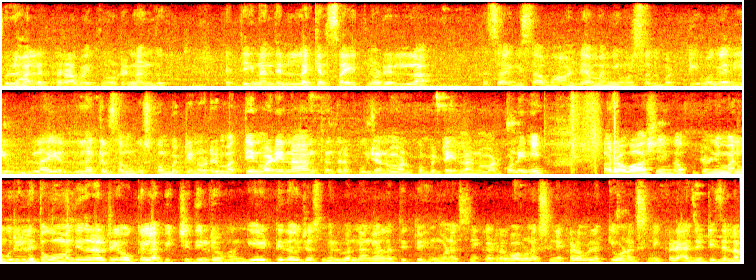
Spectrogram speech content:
ಫುಲ್ ಹಾಲತ್ ಖರಾಬ್ ಆಯ್ತು ನೋಡ್ರಿ ನಂದು. ಎತ್ತಿಗೆ ನಂದೆಲ್ಲ ಕೆಲಸ ಐತೆ ನೋಡ್ರಿ ಎಲ್ಲ. ಕಸ ಗಿಸ ಭಾಂಡೆ ಮನೆ ಒರ್ಸೋದು, ಬಟ್ಟೆ ಒಗ್ಯೋದು ಎಲ್ಲ ಎಲ್ಲ ಕೆಲಸ ಮುಗಿಸ್ಕೊಂಡ್ಬಿಟ್ಟು ನೋಡ್ರಿ. ಮತ್ತೇನು ಮಾಡೇನ ಅಂತಂದ್ರೆ ಪೂಜೆನೂ ಮಾಡ್ಕೊಂಡ್ಬಿಟ್ಟೆ ಎಲ್ಲನೂ ಮಾಡ್ಕೊಂಡೀನಿ. ರವಾ, ಶೇಂಗಾ, ಪುಟಾಣಿ ಮನೆ ಉರಿಲಿ ತೊಗೊಂಬಂದಿದ್ರಲ್ರಿ, ಅವಕ್ಕೆಲ್ಲ ಬಿಚ್ಚಿದಿಲ್ರಿ. ಹಾಗೆ ಇಟ್ಟಿದ್ದವು, ಜಸ್ಟ್ ಮೇಲೆ ಬಂದಂಗೆ ಅಲತ್ತಿತ್ತು. ಹಿಂಗೆ ಒಣಗ್ಸಿನಿ ಕಡೆ ರವಾ ಒಣಗ್ಸಿನಿ ಕಡೆ ಅವಲಕ್ಕಿ ಒಣಗ್ಸಿನಿ ಕಡೆ ಆಸ್ ಇಟ್ ಈಸ್ ಎಲ್ಲ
